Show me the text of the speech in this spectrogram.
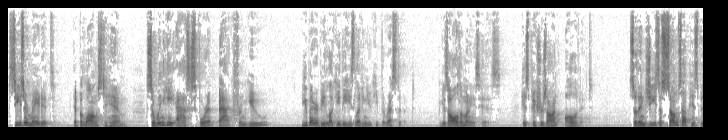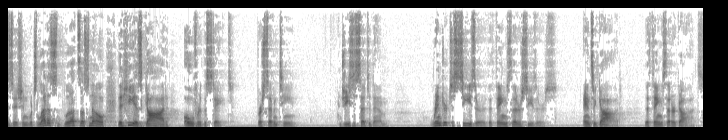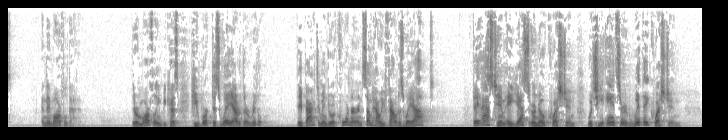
Caesar made it, it belongs to him. So when he asks for it back from you, you better be lucky that he's letting you keep the rest of it, because all the money is his. His picture's on all of it. So then Jesus sums up his position, which let us, lets us know that he is God over the state. Verse 17 Jesus said to them, Render to Caesar the things that are Caesar's, and to God the things that are God's. And they marveled at him. They were marveling because he worked his way out of their riddle. They backed him into a corner, and somehow he found his way out. They asked him a yes or no question, which he answered with a question,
